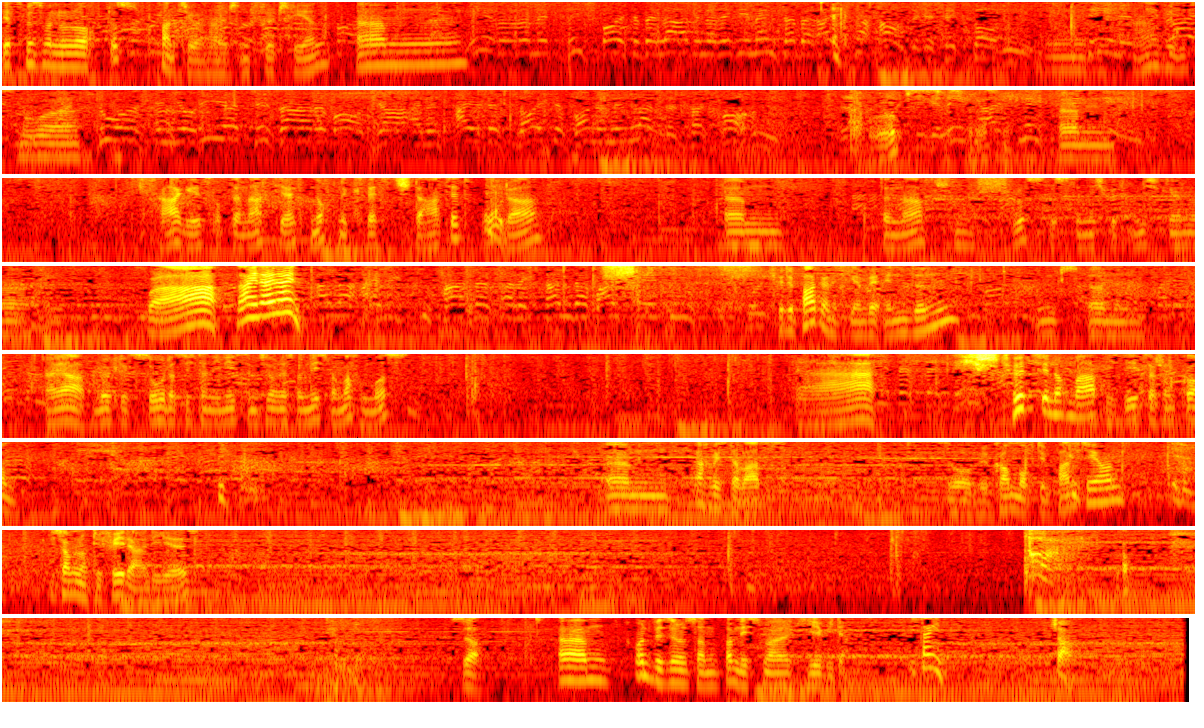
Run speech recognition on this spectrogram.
Jetzt müssen wir nur noch das Pantheon halt infiltrieren. Ähm... Die Frage ist nur... Ups, was war das denn? Ähm... Frage ist, ob danach direkt noch eine Quest startet oder ähm, ob danach schon Schluss ist, denn ich würde nicht gerne. Wow. Nein, nein, nein! Scheiße. Ich würde den Part gar nicht gerne beenden. Und, ähm, naja, möglichst so, dass ich dann die nächste Mission erst beim nächsten Mal machen muss. Ja, ich stürze hier nochmal ab. Ich sehe es ja schon kommen. Ähm, ach, wisst ihr was? So, willkommen auf dem Pantheon. Ich sammle noch die Feder, die hier ist. So. Ähm, und wir sehen uns dann beim nächsten Mal hier wieder. Bis dahin. Ciao.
